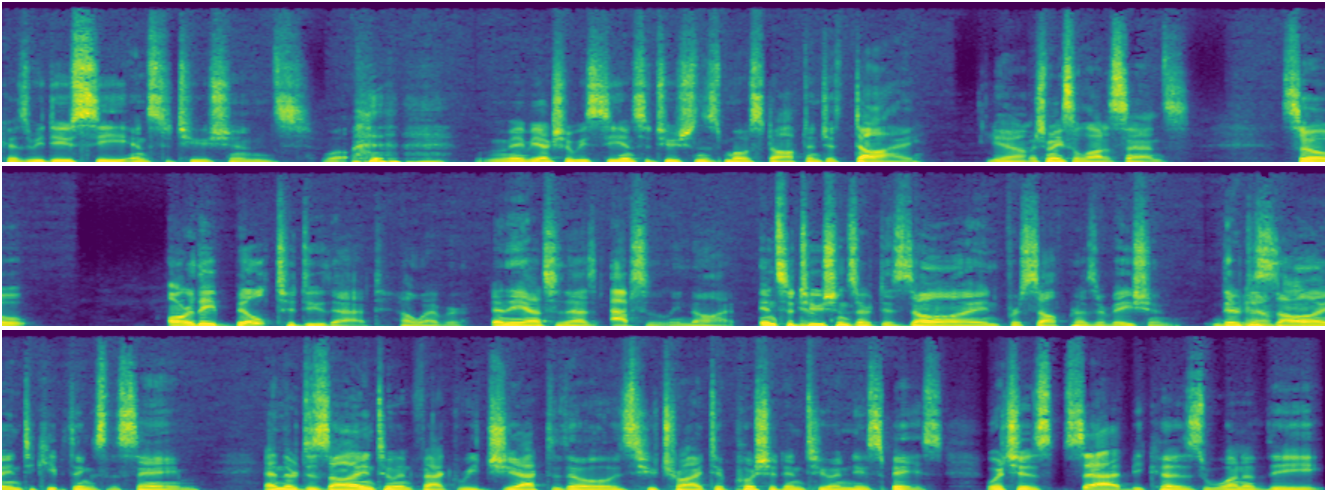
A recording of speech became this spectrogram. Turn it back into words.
because we do see institutions. Well, maybe actually we see institutions most often just die yeah, which makes a lot of sense. So, are they built to do that, however? And the answer to that is absolutely not. Institutions are designed for self preservation, they're Yeah. designed to keep things the same. And they're designed to, in fact, reject those who try to push it into a new space, which is sad because one of the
